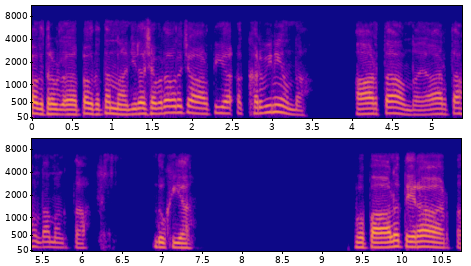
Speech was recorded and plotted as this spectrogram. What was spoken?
ਭਗਤ ਭਗਤ ਧੰਨਾ ਜੀ ਦਾ ਸ਼ਬਦ ਆ, ਉਹਦੇ ਚ ਆਰਤੀ ਅੱਖਰ ਵੀ ਨਹੀਂ ਹੁੰਦਾ। ਆਰਤਾ ਹੁੰਦਾ ਆ, ਆਰਤਾ ਹੁੰਦਾ ਮੰਗਤਾ ਦੁਖੀਆ ਗੋਪਾਲ, ਤੇਰਾ ਆਰਤਾ।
